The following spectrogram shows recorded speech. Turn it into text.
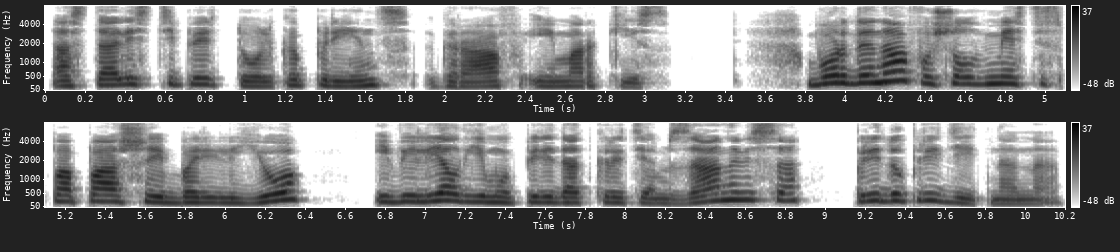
остались теперь только принц, граф и маркиз. Борденаф ушел вместе с папашей Барильо и велел ему перед открытием занавеса предупредить Нана.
